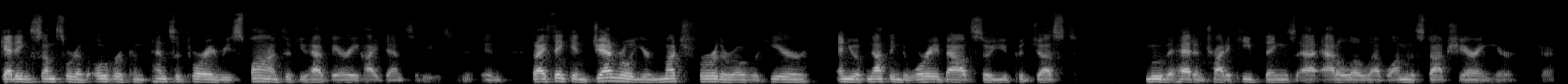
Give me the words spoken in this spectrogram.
getting some sort of overcompensatory response if you have very high densities. In, but I think in general, you're much further over here and you have nothing to worry about. So you could just move ahead and try to keep things at, at a low level. I'm gonna stop sharing here, okay?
